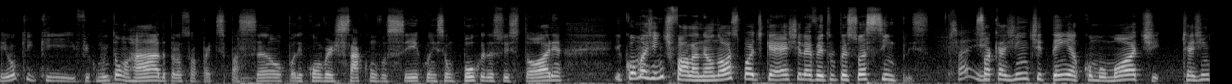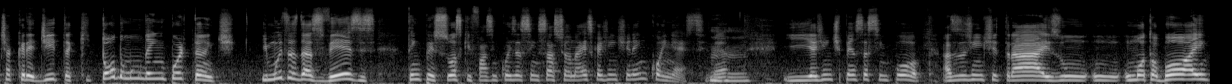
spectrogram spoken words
eu que, que fico muito honrado pela sua participação, poder conversar com você, conhecer um pouco da sua história. E como a gente fala, né? O nosso podcast ele é feito por pessoas simples. Isso aí. Só que a gente tenha como mote que a gente acredita que todo mundo é importante. E muitas das vezes tem pessoas que fazem coisas sensacionais que a gente nem conhece, né? Uhum. E a gente pensa assim, pô, às vezes a gente traz um, um, um, motoboy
